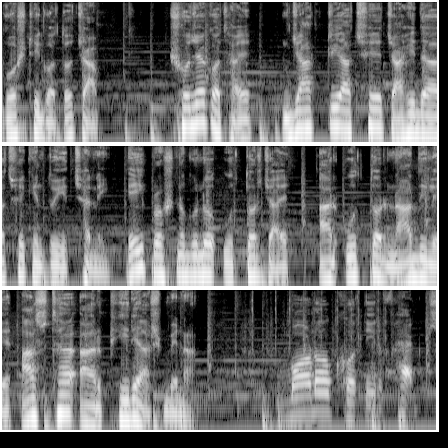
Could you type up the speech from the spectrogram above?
গোষ্ঠীগত চাপ। সোজা কথায়, যাত্রী আছে, চাহিদা আছে, কিন্তু ইচ্ছা নেই। এই প্রশ্নগুলো উত্তর চায়, আর উত্তর না দিলে আস্থা আর ফিরে আসবে না। বড় ক্ষতির ফ্যাক্টস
